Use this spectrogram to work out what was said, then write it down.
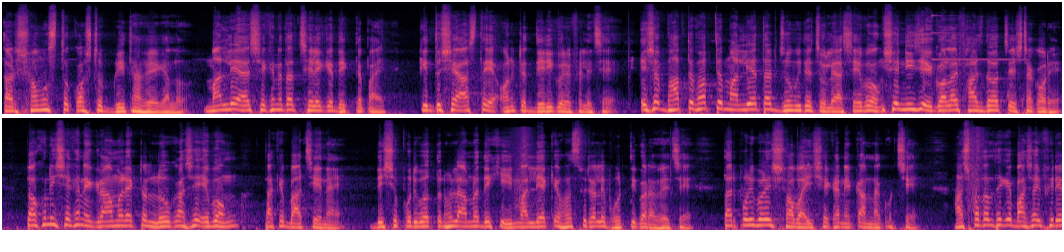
তার সমস্ত কষ্ট বৃথা হয়ে গেল। মাল্লিয়া সেখানে তার ছেলেকে দেখতে পায়, কিন্তু সে আসতে অনেকটা দেরি করে ফেলেছে। এসব ভাবতে ভাবতে মাল্লিয়া তার জমিতে চলে আসে এবং সে নিজে গলায় ফাঁস দেওয়ার চেষ্টা করে। তখনই সেখানে গ্রামের একটা লোক আসে এবং তাকে বাঁচিয়ে নেয়। দৃশ্য পরিবর্তন হলে আমরা দেখি মাল্লিয়াকে হসপিটালে ভর্তি করা হয়েছে। তার পরিবারের সবাই সেখানে কান্না করছে। হাসপাতাল থেকে বাসায় ফিরে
